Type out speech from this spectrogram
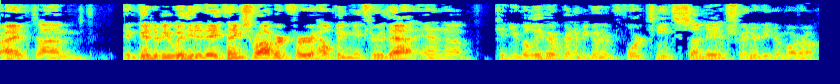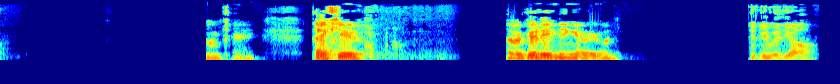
right. Um, good to be with you today. Thanks, Robert, for helping me through that. And uh, can you believe it? We're going to be going to 14th Sunday in Trinity tomorrow. Okay. Thank you. Have a good evening, everyone. To be with y'all.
